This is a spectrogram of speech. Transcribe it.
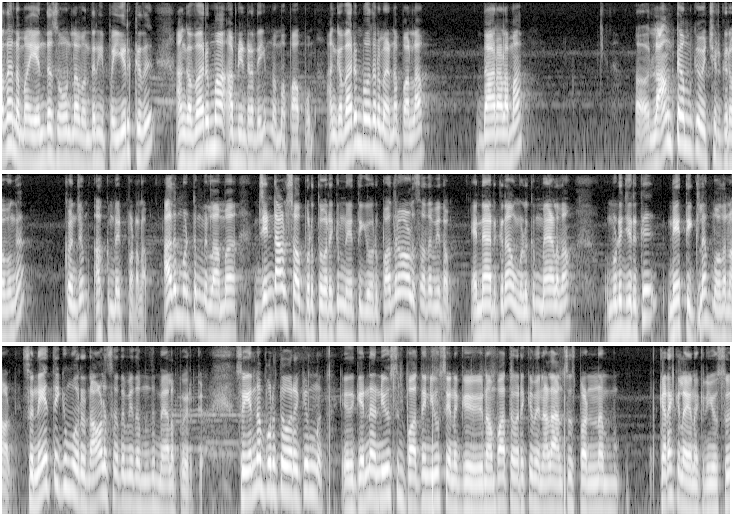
அதை நம்ம எந்த ஜோனில் வந்து இப்போ இருக்குது அங்கே வருமா அப்படின்றதையும் நம்ம பார்ப்போம். அங்கே வரும்போது நம்ம என்ன பண்ணலாம்? தாராளமாக லாங் டேர்முக்கு வச்சுருக்கிறவங்க கொஞ்சம் அக்குமுலேட் பண்ணலாம். அது மட்டும் இல்லாமல் ஜிண்டால்ஸா பொறுத்த வரைக்கும் நேற்றுக்கு ஒரு பதினாலு சதவீதம். என்ன இருக்குன்னா உங்களுக்கு மேலே தான் முடிஞ்சிருக்கு. நேத்திக்கில் முத நாள். ஸோ நேத்திக்கும் ஒரு நாலு சதவீதம் வந்து மேலே போயிருக்கு. ஸோ என்னை பொறுத்த வரைக்கும் இதுக்கு என்ன நியூஸ்ன்னு பார்த்தேன். நியூஸ் எனக்கு நான் பார்த்த வரைக்கும் என்னால் அன்சஸ் பண்ண கிடைக்கல எனக்கு நியூஸு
